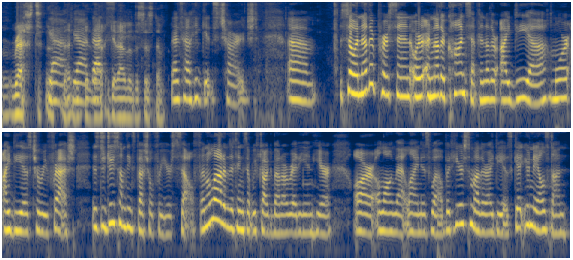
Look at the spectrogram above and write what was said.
rest Yeah, that yeah, you get, that's- get out of the system. That's how he gets charged. Um, so another person or another concept, another idea, more ideas to refresh is to do something special for yourself. And a lot of the things that we've talked about already in here are along that line as well. But here's some other ideas. Get your nails done.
